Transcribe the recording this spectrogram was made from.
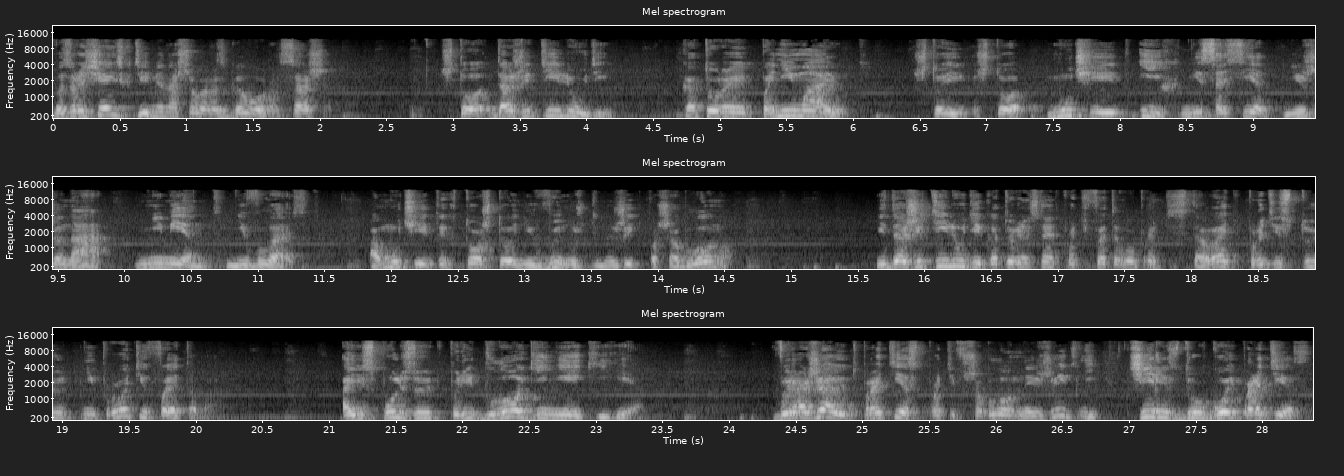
возвращаюсь к теме нашего разговора, Саша, что даже те люди, которые понимают, что, что мучает их не сосед, не жена, не мент, не власть, а мучает их то, что они вынуждены жить по шаблону, и даже те люди, которые начинают против этого протестовать, протестуют не против этого, а используют предлоги некие, выражают протест против шаблонной жизни через другой протест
